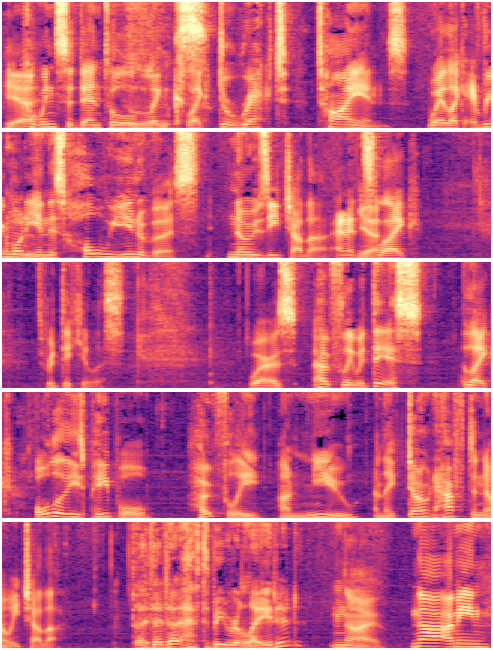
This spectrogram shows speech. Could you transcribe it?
Yeah. coincidental Links. like direct tie-ins, where like everybody mm. in this whole universe knows each other, and it's Yeah. like it's ridiculous. Whereas, hopefully, with this, like all of these people, hopefully, are new and they don't have to know each other. They, they don't have to be related. No, no. I mean,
